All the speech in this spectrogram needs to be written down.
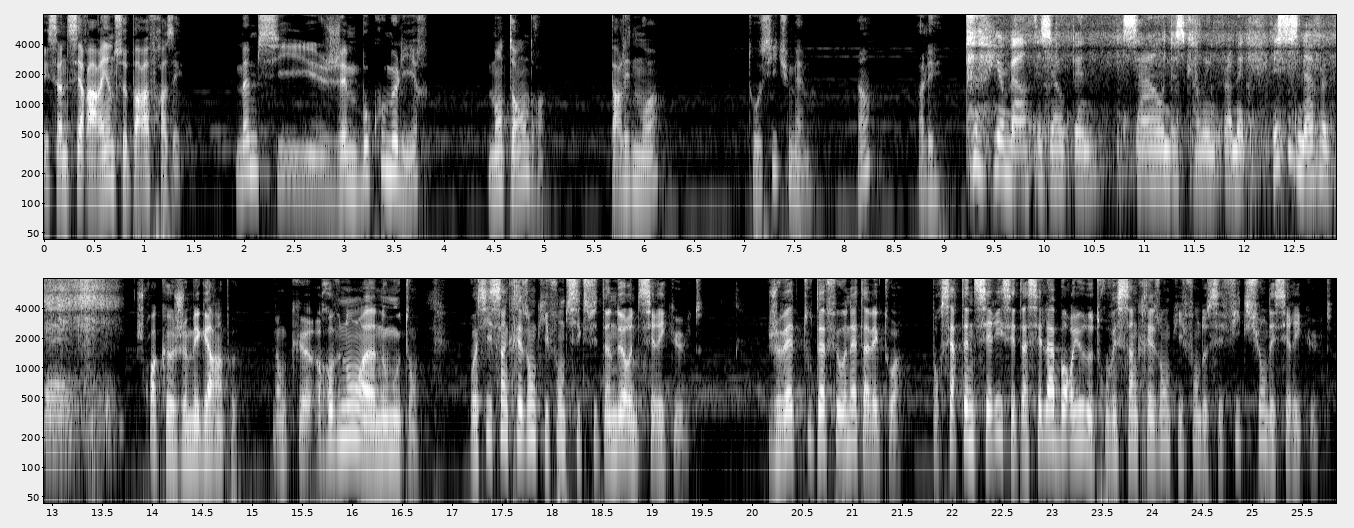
et ça ne sert à rien de se paraphraser. Même si j'aime beaucoup me lire, m'entendre, parler de moi. Toi aussi tu m'aimes, hein? Allez, Your mouth is open. Sound is coming from it. This is never good. je crois que je m'égare un peu. Donc euh, revenons à nos moutons. Voici 5 raisons qui font de Six Feet Under une série culte. Je vais être tout à fait honnête avec toi. Pour certaines séries, c'est assez laborieux de trouver 5 raisons qui font de ces fictions des séries cultes.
